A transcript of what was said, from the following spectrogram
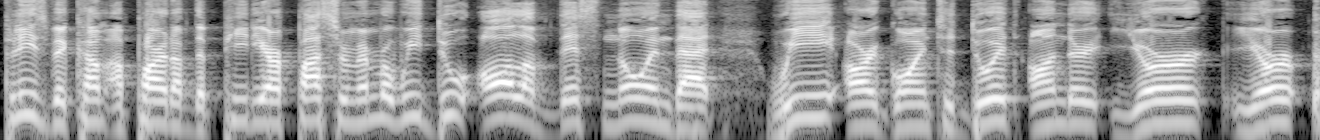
Please become a part of the PDR Posse. Remember, we do all of this knowing that we are going to do it under your your.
